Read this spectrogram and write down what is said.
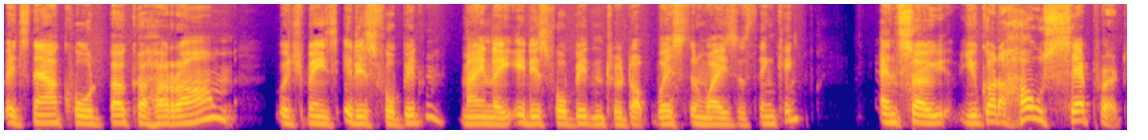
It's now called Boko Haram, which means it is forbidden. Mainly, it is forbidden to adopt Western ways of thinking. And so you've got a whole separate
